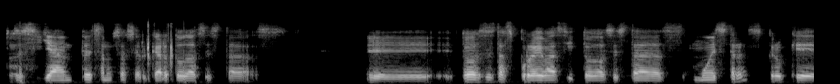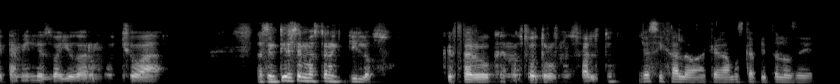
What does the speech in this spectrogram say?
Entonces, si ya empezamos a acercar todas estas, eh, todas estas pruebas y todas estas muestras, creo que también les va a ayudar mucho a, a sentirse más tranquilos, que es algo que a nosotros nos faltó. Yo sí jalo a que hagamos capítulos de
